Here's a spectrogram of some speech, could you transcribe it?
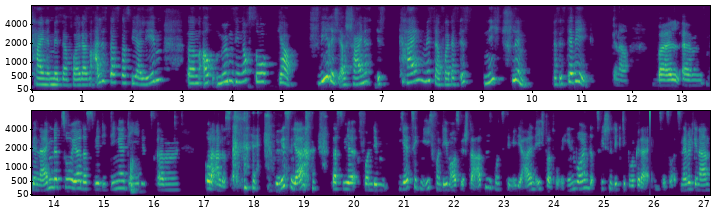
keine Misserfolge. Also alles das, was wir erleben, ähm, auch mögen sie noch so, ja, schwierig erscheinen, ist kein Misserfolg. Das ist nicht schlimm. Das ist der Weg. Genau. Weil ähm, wir neigen dazu, ja, dass wir die Dinge, die jetzt, ähm, oder anders. wir wissen ja, dass wir von dem jetzigen Ich, von dem aus wir starten, und dem idealen Ich, dort wo wir hinwollen, dazwischen liegt die Brücke der Ereignisse. So hat Neville genannt,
